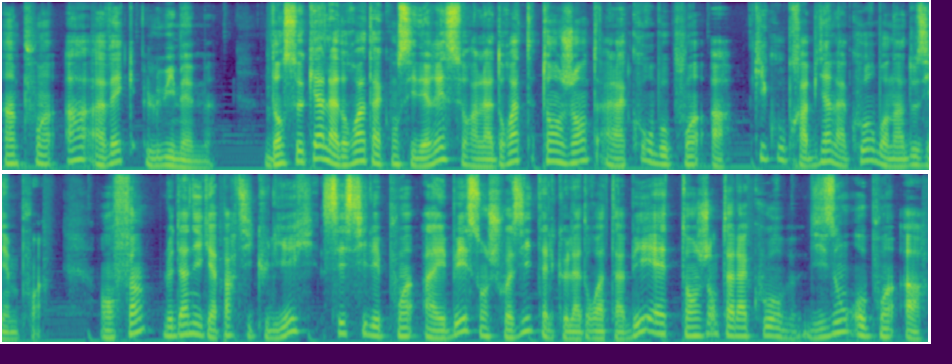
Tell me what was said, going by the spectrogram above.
un point A avec lui-même. Dans ce cas, la droite à considérer sera la droite tangente à la courbe au point A, qui coupera bien la courbe en un deuxième point. Enfin, le dernier cas particulier, c'est si les points A et B sont choisis tels que la droite AB est tangente à la courbe, disons au point A.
